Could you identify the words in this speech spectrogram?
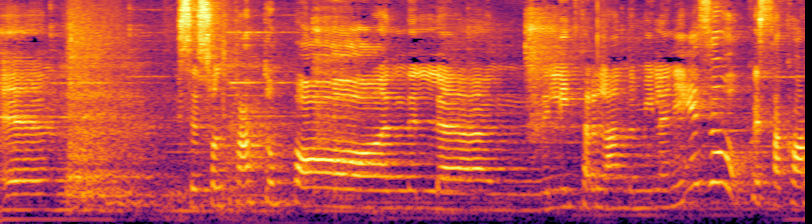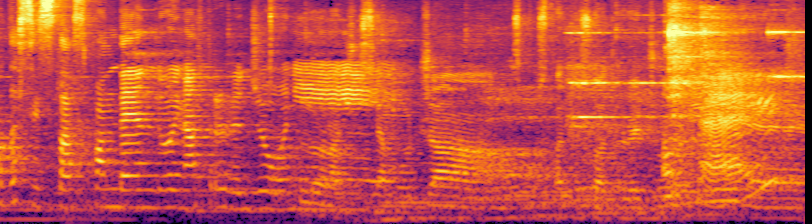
Ehm, se soltanto un po' nel, nell'interland milanese o questa corda si sta espandendo in altre regioni? Allora, ci siamo già spostati su altre regioni. Okay. Eh,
